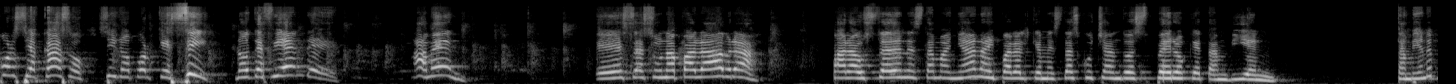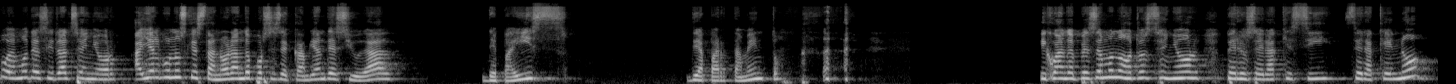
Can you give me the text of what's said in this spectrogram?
por si acaso, sino porque sí, nos defiende. Amén. Esa es una palabra para usted en esta mañana y para el que me está escuchando, espero que también. También le podemos decir al Señor, hay algunos que están orando por si se cambian de ciudad, de país, de apartamento. y cuando empecemos nosotros, Señor, pero ¿será que sí? ¿Será que no?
